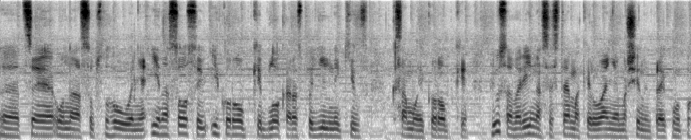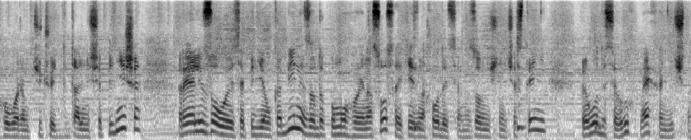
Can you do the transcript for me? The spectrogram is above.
е, це у нас обслуговування і насосів, і коробки, блока розподільників самої коробки, плюс аварійна система керування машиною, про яку ми поговоримо чуть-чуть детальніше пізніше. Реалізовується підйом кабіни за допомогою насоса, який знаходиться на зовнішній частині, приводиться в рух механічно.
